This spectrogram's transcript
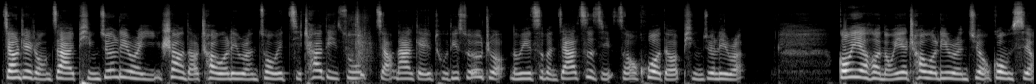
将这种在平均利润以上的超额利润作为极差地租缴纳给土地所有者，农业资本家自己则获得平均利润。工业和农业超额利润具有共性，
